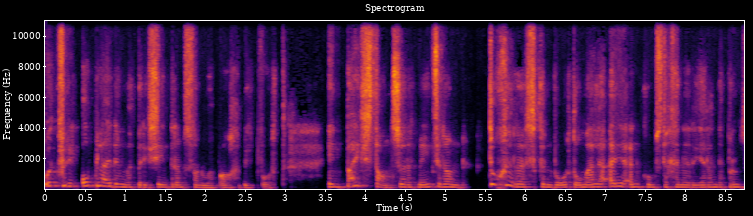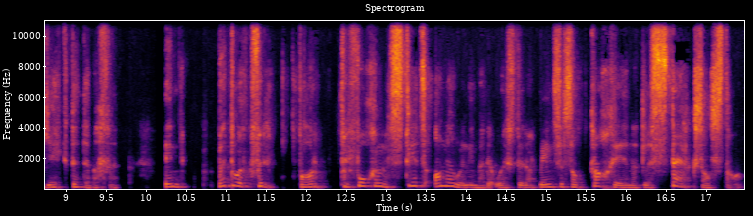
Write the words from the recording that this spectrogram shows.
Ook vir die opleiding wat by die sentrums van hoop aangebied word en bystand sodat mense dan toegerus kan word om hulle eie inkomste genererende projekte te begin. En bid ook vir waar vervolging steeds aanhou in die Midde-Ooste dat mense sal krag hê en dat hulle sterk sal staan.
